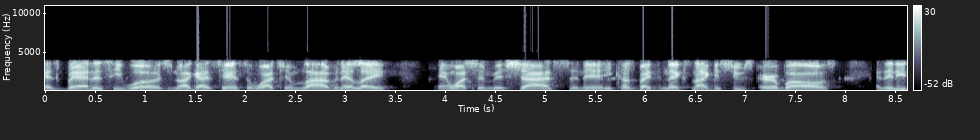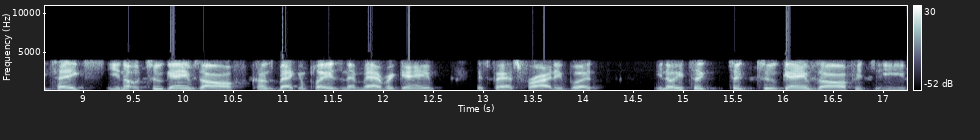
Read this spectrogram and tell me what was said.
As bad as he was, you know, I got a chance to watch him live in L.A. and watch him miss shots, and then he comes back the next night and shoots air balls, and then he takes you know two games off, comes back and plays in that Maverick game this past Friday, but you know, he took took two games off. He, he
